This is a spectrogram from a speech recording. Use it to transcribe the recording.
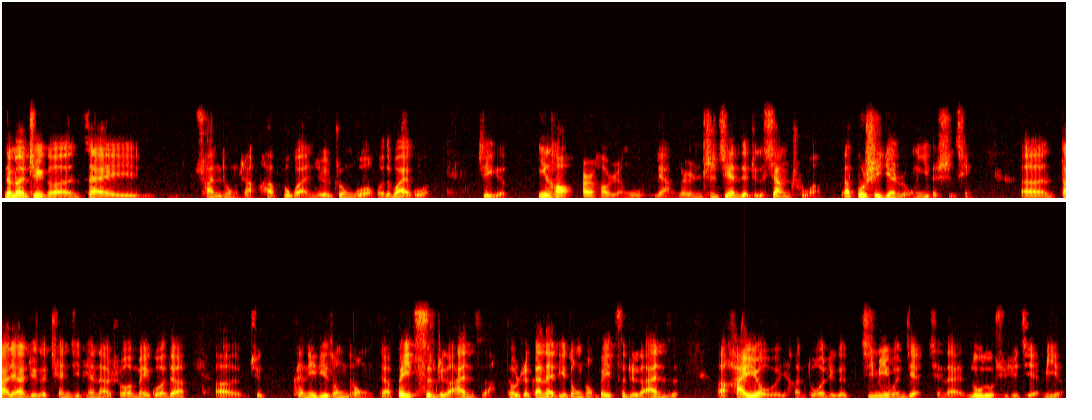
那么这个在传统上哈，不管这个中国或者外国，这个一号、二号人物两个人之间的这个相处啊，呃，不是一件容易的事情。呃，大家这个前几天呢说美国的呃，这肯尼迪总统的被刺这个案子啊，都是甘乃迪总统被刺这个案子啊，还有很多这个机密文件现在陆陆续续解密了。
